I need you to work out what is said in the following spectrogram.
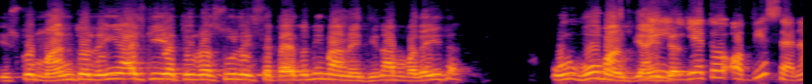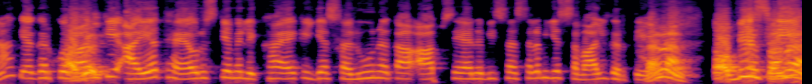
اس کو مان تو نہیں آج کی اتی رسول اس سے پہلے تو نہیں مان رہی تھی نا، آپ کو پتہ ہی تھا۔ وہ- مانتی ہیں یہ تو obvious ہے نا کہ اگر قرآن کی آیت ہے اور اس کے میں لکھا ہے کہ یا سلون کا آپ سے نبی صلی اللہ علیہ وسلم یہ سوال کرتے ہے ہیں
